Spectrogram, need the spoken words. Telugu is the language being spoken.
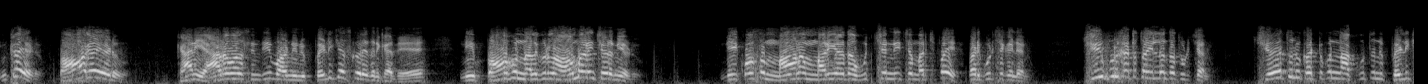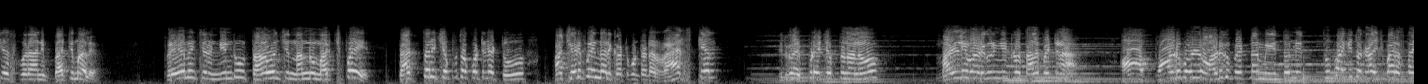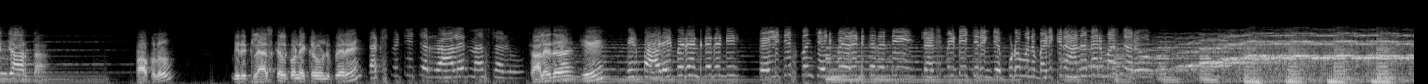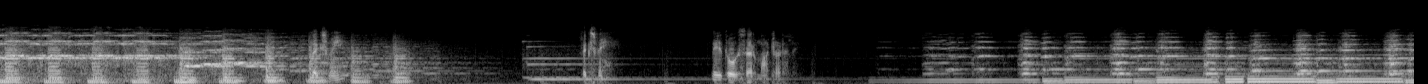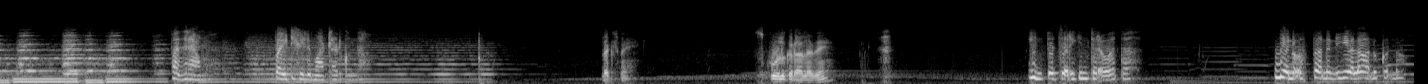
ఇంకా ఏడు. బాగా ఏడు. కానీ ఏడవలసింది వాడు నిన్ను పెళ్ళి చేసుకోలేదని కాదే. నీ బాబు నలుగురిలో అవమానించాడని ఏడు. నీ కోసం మానం మర్యాద ఉచ్చ నీచ మర్చిపోయి వాడి గుడిచెకెళ్ళాను చీపురు కట్టతో ఇల్లంతా తుడిచాను. చేతులు కట్టుకుని నా కూతుర్ని పెళ్ళి చేసుకోరా అని బతిమాలాను. ప్రేమించిన నిన్ను తలవంచి నన్ను మర్చిపోయి పెత్తని చెప్పుతో కొట్టినట్టు ఆ చెడిపోయిన దాన్ని కట్టుకుంటాడా రాస్కెల్. ఇదిగో ఇప్పుడే చెప్తున్నాను. మళ్ళీ వాడి గురించి ఇంట్లో తలపెట్టినా. ఆ పాడుబడిలో అడుగు పెట్టినా మీ ఇద్దరిని తుపాకీతో కాల్చి పారేస్తాను. జాగ్రత్త. పాపలు మీరు క్లాస్కి వెళ్ళకుండా ఎక్కడ ఉండిపోయారే? లక్ష్మి టీచర్ రాలేదు మాస్టారు. రాలేదా? ఏ? మీరు పాడైపోయారంట కదండి పెళ్ళి చేసుకొని చెడిపోయారంట కదండి. లక్ష్మి టీచర్ ఇంకెప్పుడు మన బడికి రానన్నారు మాస్టారు. లక్ష్మి లక్ష్మి నీతో ఒకసారి మాట్లాడాలి. బయటికి వెళ్ళి మాట్లాడుకుందాం. లక్ష్మి స్కూల్కి రాలేదే? ఇంత జరిగిన తర్వాత నేను వస్తానని ఎలా అనుకున్నావు?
